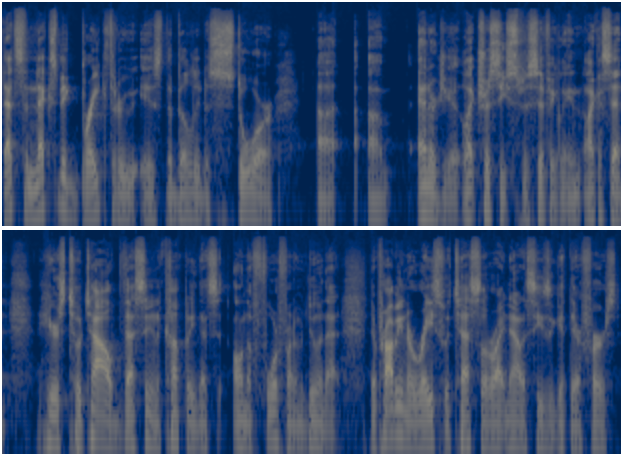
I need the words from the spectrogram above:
that's the next big breakthrough is the ability to store uh, uh, energy, electricity specifically. And like I said, here's Total investing in a company that's on the forefront of doing that. They're probably in a race with Tesla right now to see who get there first.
